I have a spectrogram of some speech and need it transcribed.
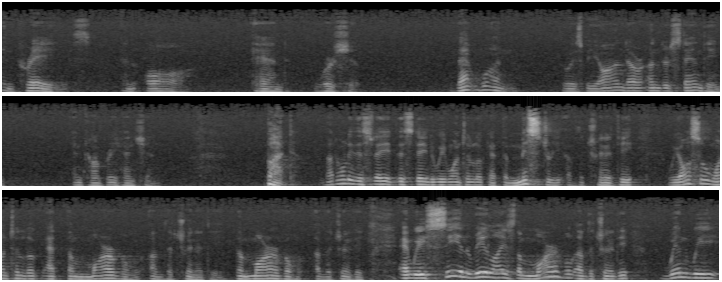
in praise and awe and worship. That one who is beyond our understanding and comprehension. But not only this day, this day do we want to look at the mystery of the Trinity, we also want to look at the marvel of the Trinity. The marvel of the Trinity. And we see and realize the marvel of the Trinity when we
